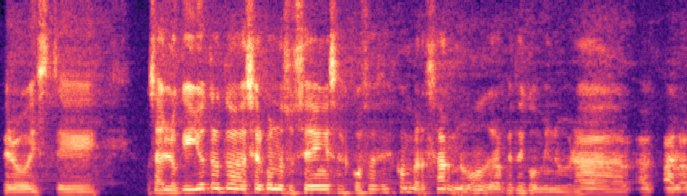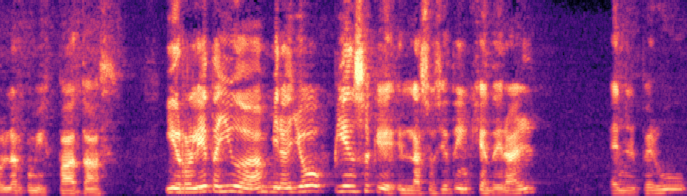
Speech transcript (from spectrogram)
pero este, o sea, lo que yo trato de hacer cuando suceden esas cosas es conversar, ¿no? De repente con mi enamorar, hablar con mis patas. Y en realidad te ayuda. ¿ah? Mira, yo pienso que la sociedad en general en el Perú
